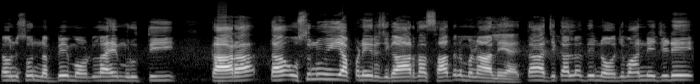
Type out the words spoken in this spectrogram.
ਤਾਂ 1990 ਮਾਡਲ ਆ ਇਹ ਮਰੂਤੀ ਕਾਰ ਆ, ਤਾਂ ਉਸ ਨੂੰ ਹੀ ਆਪਣੇ ਰੁਜ਼ਗਾਰ ਦਾ ਸਾਧਨ ਬਣਾ ਲਿਆ ਹੈ। ਤਾਂ ਅੱਜ ਕੱਲ੍ਹ ਦੇ ਨੌਜਵਾਨ ਨੇ ਜਿਹੜੇ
